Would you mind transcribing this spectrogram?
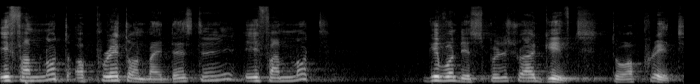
If I'm not operate on my destiny, if I'm not given the spiritual gift to operate,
